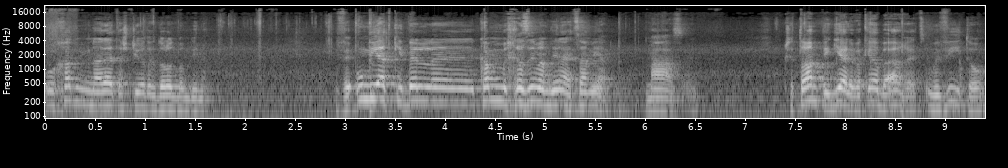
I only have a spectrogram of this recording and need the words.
הוא אחד ממנהלי התשתיות הגדולות במדינה. והוא מיד קיבל אה, כמה מכרזים מהמדינה, יצא מיד. מה זה? כשטראמפ הגיע לבקר בארץ, הוא מביא איתו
